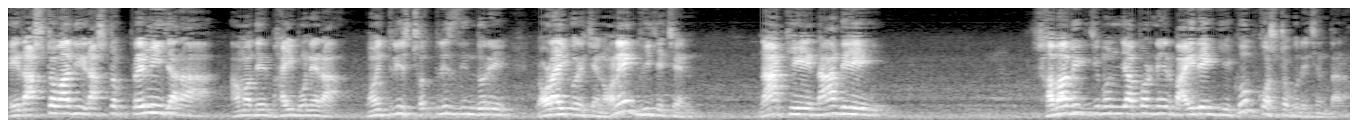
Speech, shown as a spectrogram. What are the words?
এই রাষ্ট্রবাদী, রাষ্ট্রপ্রেমী যারা আমাদের ভাই বোনেরা পঁয়ত্রিশ, ছত্রিশ দিন ধরে লড়াই করেছেন, অনেক ভিজেছেন, না খেয়ে, না দিয়ে স্বাভাবিক জীবনযাপনের বাইরে গিয়ে খুব কষ্ট করেছেন তারা।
